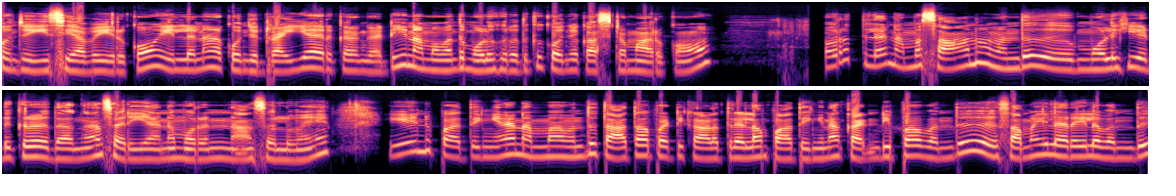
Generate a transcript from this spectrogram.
கொஞ்சம் ஈஸியாகவே இருக்கும். இல்லைன்னா கொஞ்சம் ட்ரையாக இருக்கிறங்காட்டி நம்ம வந்து மொழுகிறதுக்கு கொஞ்சம் கஷ்டமாக இருக்கும். உரத்தில் நம்ம சாணம் வந்து மொழுகி எடுக்கிறது தாங்க சரியான முறைன்னு நான் சொல்லுவேன். ஏன்னு பார்த்தீங்கன்னா நம்ம வந்து தாத்தா பாட்டி காலத்துலலாம் பார்த்தீங்கன்னா கண்டிப்பாக வந்து சமையல் அறையில் வந்து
